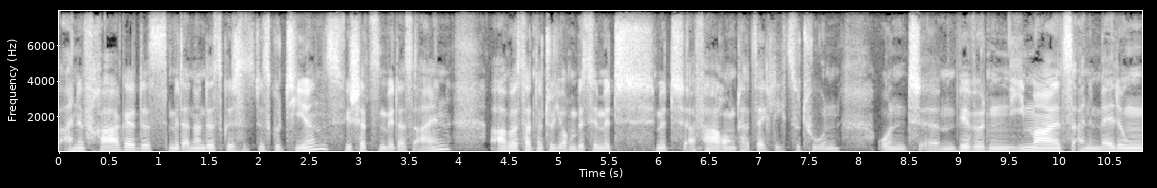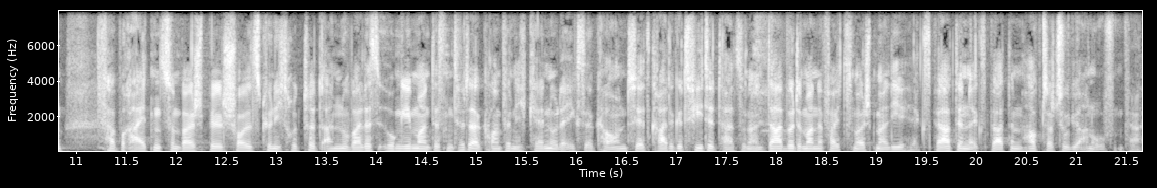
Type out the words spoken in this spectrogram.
eine Frage des Miteinander Diskutierens. Wie schätzen wir das ein? Aber es hat natürlich auch ein bisschen mit, mit Erfahrung tatsächlich zu tun. Und ähm, wir würden niemals eine Meldung verbreiten, zum Beispiel Scholz kündigt Rücktritt an, nur weil das irgendjemand, dessen Twitter-Account wir nicht kennen, kennen oder X-Account jetzt gerade getweetet hat, sondern da würde man vielleicht zum Beispiel mal die Expertinnen und Experten im Hauptstadtstudio anrufen. Ja.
